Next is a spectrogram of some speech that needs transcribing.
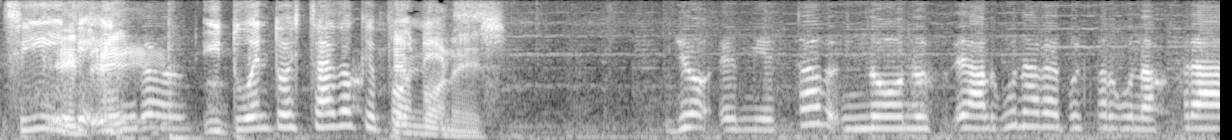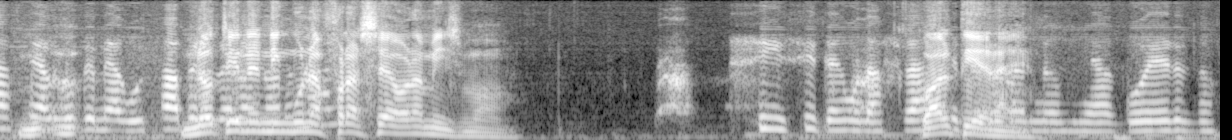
Sí, eh, y, tú en tu estado qué pones? ¿Qué pones? Yo en mi estado, no, no alguna vez he puesto alguna frase, algo que me ha gustado. no tiene ninguna frase ahora mismo. Sí, sí, tengo una frase. ¿Cuál tiene? no me acuerdo.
